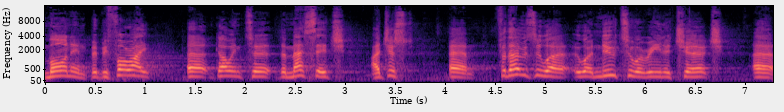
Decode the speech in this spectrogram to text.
morning. But before I uh, go into the message, I just, um, for those who are, who are new to Arena Church, uh,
